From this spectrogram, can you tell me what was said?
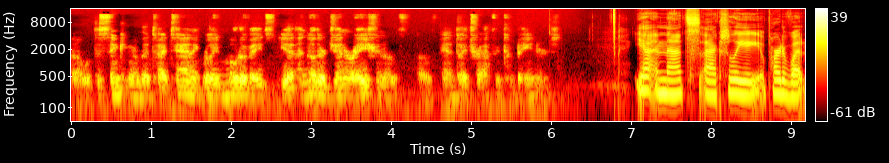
uh, with the sinking of the Titanic, really motivates yet another generation of, of anti-traffic campaigners. Yeah, and that's actually part of what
